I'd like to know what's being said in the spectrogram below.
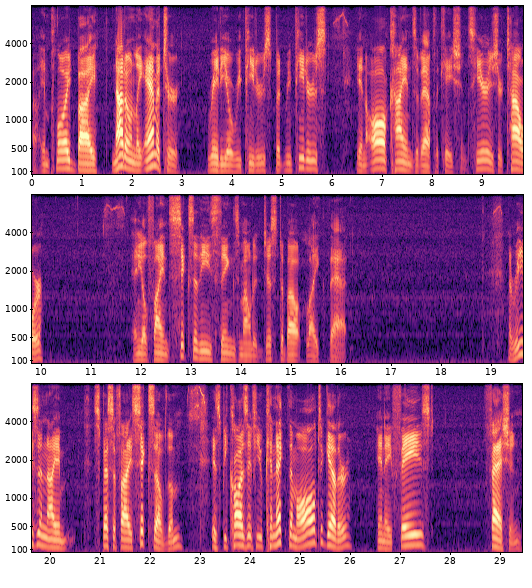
uh, employed by not only amateur radio repeaters, but repeaters in all kinds of applications. Here is your tower, and you'll find six of these things mounted just about like that. The reason I specify six of them is because if you connect them all together in a phased fashion,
